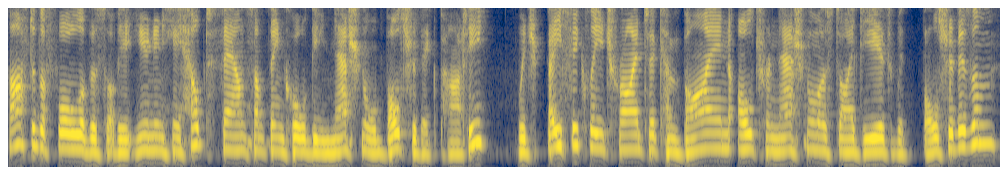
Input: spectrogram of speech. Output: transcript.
After the fall of the Soviet Union, he helped found something called the National Bolshevik Party, which basically tried to combine ultra nationalist ideas with Bolshevism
